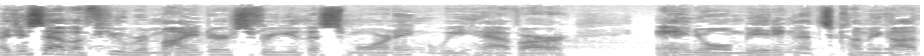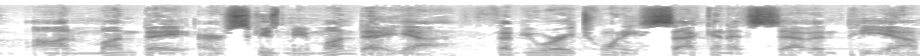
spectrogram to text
I just have a few reminders for you this morning. We have our annual meeting that's coming up on Monday, or excuse me, Monday, yeah, February 22nd at 7 p.m.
